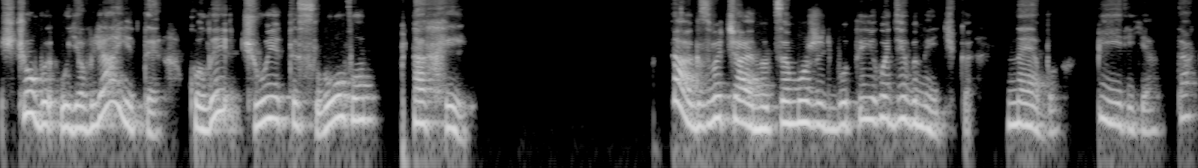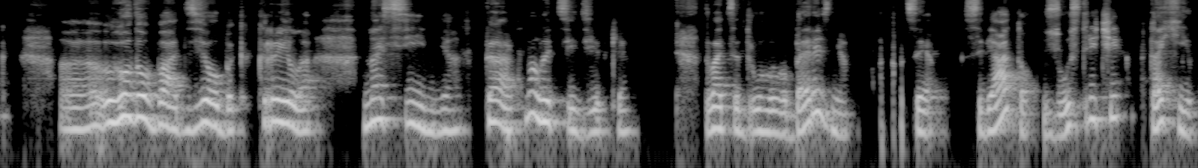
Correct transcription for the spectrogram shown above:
що ви уявляєте, коли чуєте слово птахи? Так, звичайно, це можуть бути і годівничка, небо, пір'я, так? Е, голова, дзьобик, крила, насіння. Так, молодці дітки. 22 березня це свято зустрічі птахів.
